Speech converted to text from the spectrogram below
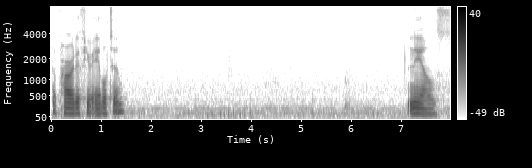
the part if you're able to. Nails.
